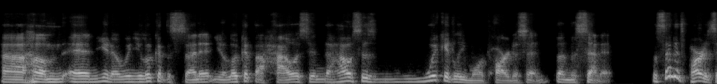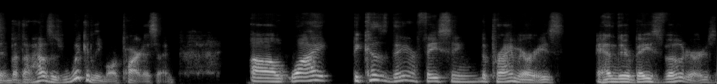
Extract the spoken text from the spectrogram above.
Um, and you know, when you look at the Senate and you look at the House, and the House is wickedly more partisan than the Senate. The Senate's partisan, but the House is wickedly more partisan. Uh, why? Because they are facing the primaries and their base voters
